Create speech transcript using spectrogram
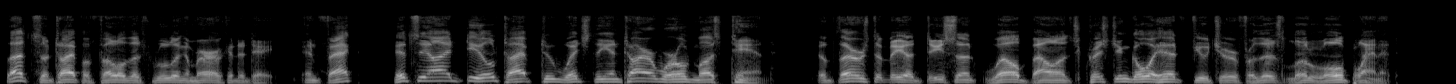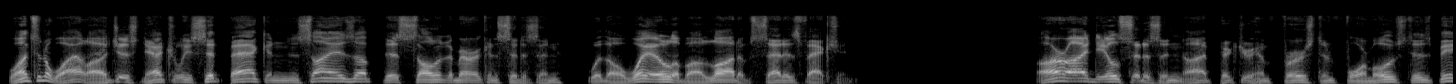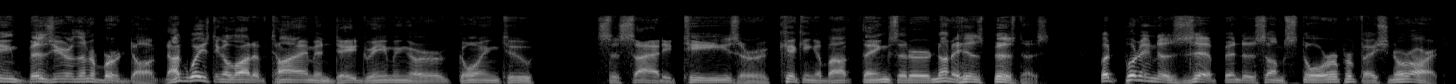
That's the type of fellow that's ruling America today. In fact, it's the ideal type to which the entire world must tend. If there's to be a decent, well balanced, Christian go ahead future for this little old planet, once in a while I just naturally sit back and size up this solid American citizen with a whale of a lot of satisfaction. Our ideal citizen, I picture him first and foremost as being busier than a bird dog, not wasting a lot of time in daydreaming or going to society teas or kicking about things that are none of his business, but putting the zip into some store or profession or art.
